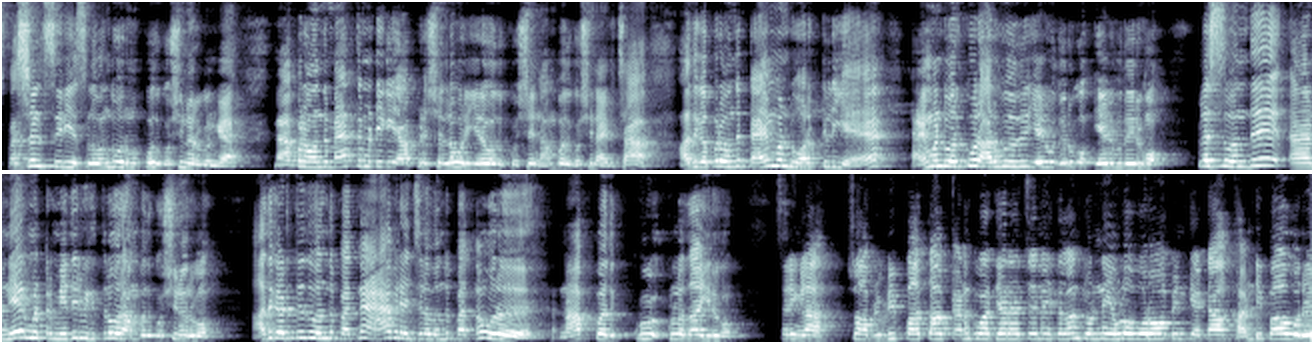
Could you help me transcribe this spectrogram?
ஸ்பெஷல் சீரியஸில் வந்து ஒரு முப்பது கொஷின் இருக்குங்க. நான் அப்புறம் வந்து மேத்தமெட்டிக்கல் ஆப்ரேஷனில் ஒரு இருபது கொஷின் ஐம்பது கொஷின் ஆயிடுச்சா? அதுக்கப்புறம் வந்து டைம் அண்ட் ஒர்க்லேயே டைம் அண்ட் ஒர்க் ஒரு அறுபது எழுபது இருக்கும். எழுபது இருக்கும். ப்ளஸ் வந்து நேர் மற்றும் எதிர்விகிதத்தில் ஒரு ஐம்பது கொஷின் இருக்கும். அதுக்கு அடுத்தது வந்து பார்த்தீங்கன்னா ஆவரேஜில் வந்து பார்த்தீங்கன்னா ஒரு நாற்பது குள்ளே தான் இருக்கும். சரிங்களா? ஸோ அப்படி இப்படி பார்த்தா கணக்கு வாத்தியாராச்சு நான் இதெல்லாம் சொன்னேன் எவ்வளோ வரும் அப்படின்னு கேட்டால் கண்டிப்பாக ஒரு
